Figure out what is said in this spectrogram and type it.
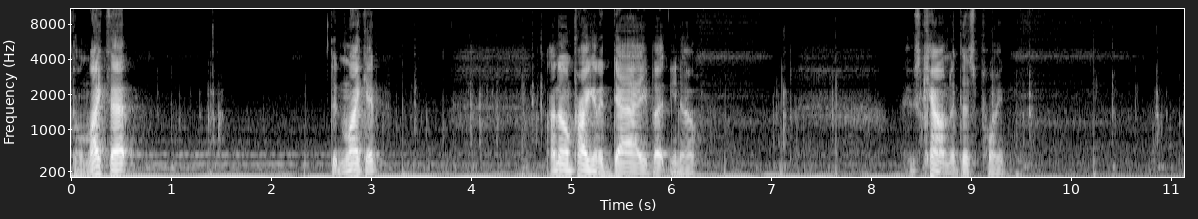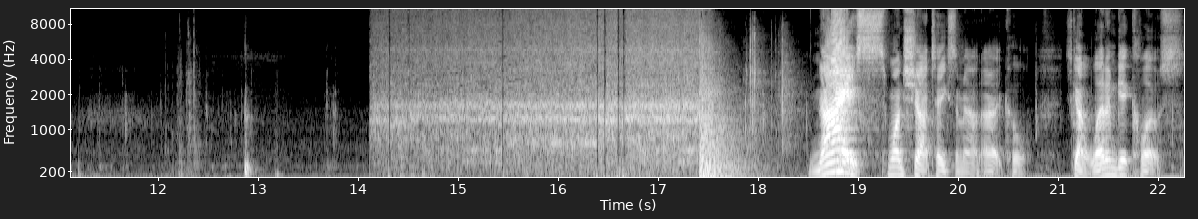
Don't like that. Didn't like it. I know I'm probably gonna die, but you know, who's counting at this point? Nice! One shot takes him out. Alright, cool. Just gotta let him get close.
